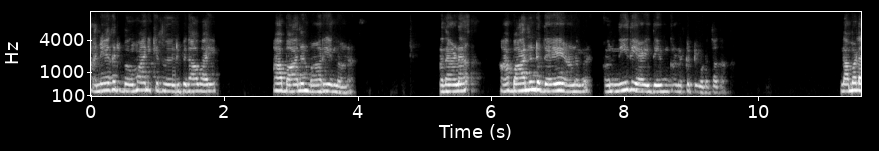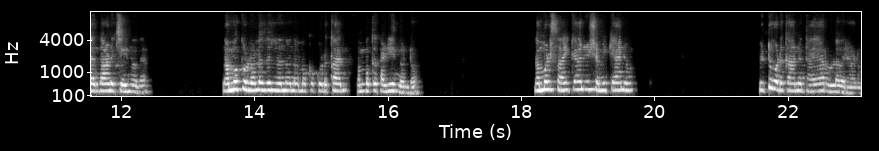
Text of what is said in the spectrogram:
അനേകർ ബഹുമാനിക്കുന്ന ഒരു പിതാവായി ആ ബാലൻ മാറിയെന്നാണ്. അതാണ് ആ ബാലന്റെ ദയയാണ് അവൻ നീതിയായി ദൈവം കണക്കിട്ട് കൊടുത്തത്. നമ്മൾ എന്താണ് ചെയ്യുന്നത്? നമുക്കുള്ളതിൽ നിന്ന് നമുക്ക് കൊടുക്കാൻ നമുക്ക് കഴിയുന്നുണ്ടോ? നമ്മൾ സഹിക്കാനും ക്ഷമിക്കാനും വിട്ടുകൊടുക്കാനും തയ്യാറുള്ളവരാണോ?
